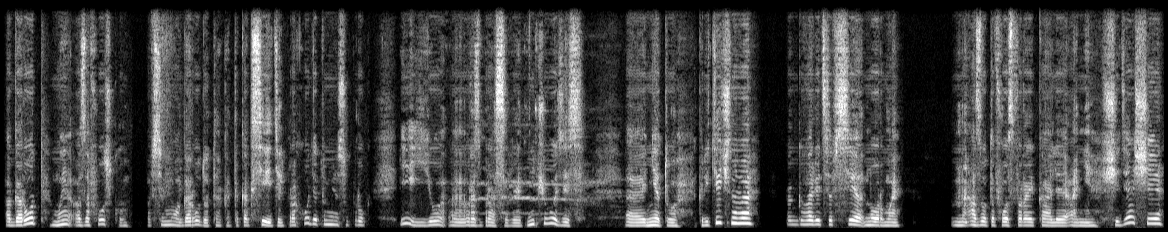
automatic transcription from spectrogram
огород, мы азофоску по всему огороду, так это как сеятель проходит у меня супруг, и ее э, разбрасывает. Ничего здесь э, нету критичного, как говорится, все нормы азота, фосфора и калия, они щадящие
